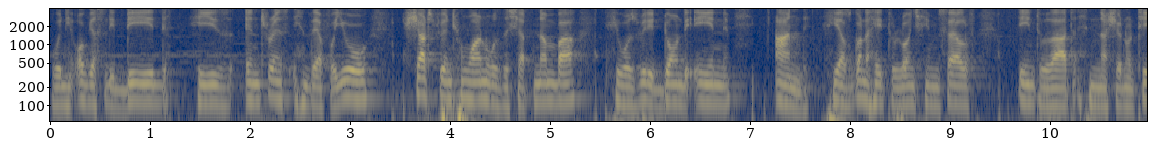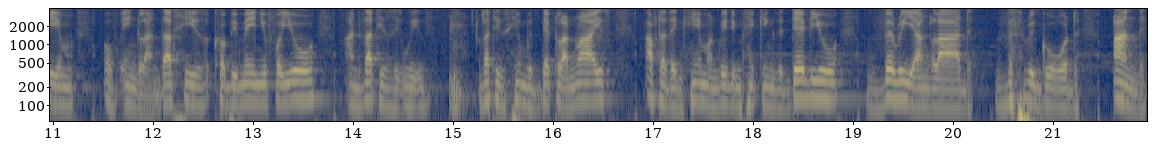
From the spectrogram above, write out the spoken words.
when he obviously did his entrance in there for you. Shirt 21 was the shirt number. He was really donned in and he has gone ahead to launch himself into that national team of England. That is Kobbie Mainoo for you, and that is with that is him with Declan Rice after the game and really making the debut. Very young lad, very good, and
